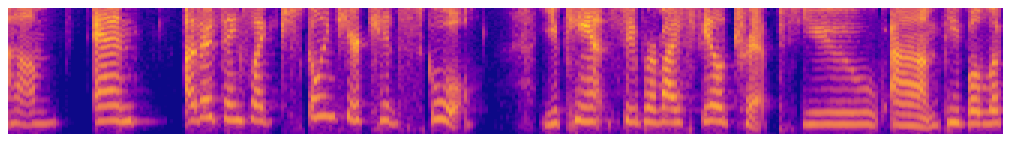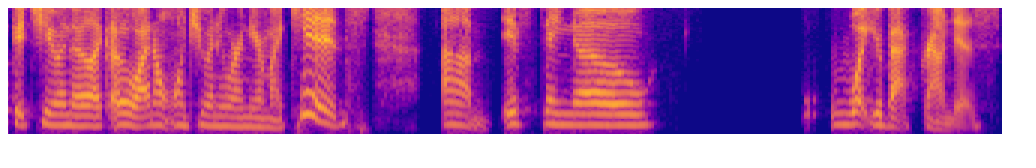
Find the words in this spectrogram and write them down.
Um, and other things like just going to your kids school. You can't supervise field trips. You um, people look at you and they're like oh i don't want you anywhere near my kids um, if they know what your background is.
